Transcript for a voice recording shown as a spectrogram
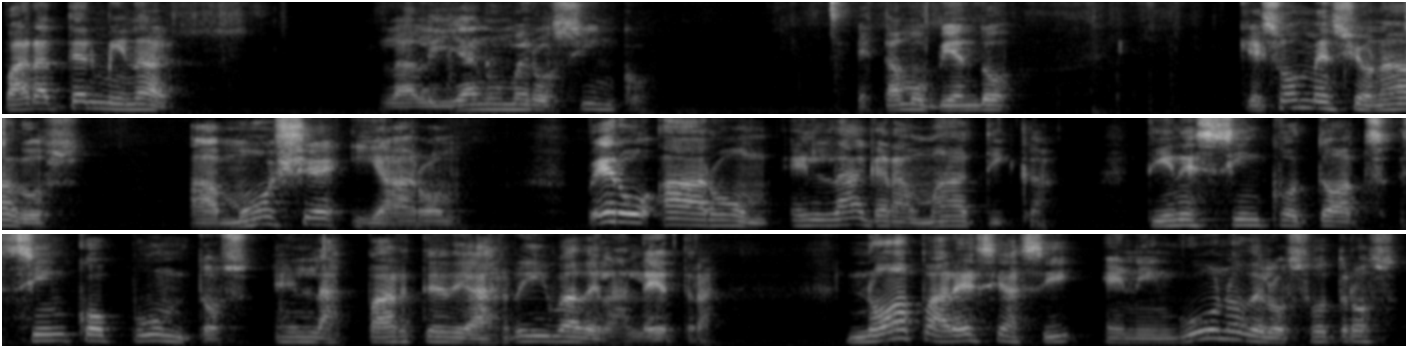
Para terminar, la línea número 5, estamos viendo que son mencionados a Moshe y Aarón. Pero Aarón en la gramática tiene cinco dots, cinco puntos en la parte de arriba de la letra. No aparece así en ninguno de los otros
